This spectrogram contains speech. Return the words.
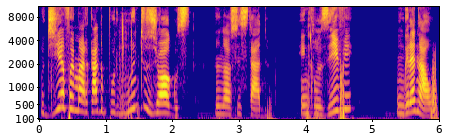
O dia foi marcado por muitos jogos no nosso estado, inclusive um Grenal,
